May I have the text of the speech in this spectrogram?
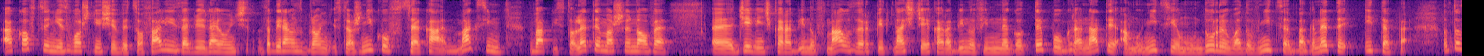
Akowcy niezwłocznie się wycofali, zabierając, zabierając broń strażników CKM Maxim, dwa pistolety maszynowe, 9 karabinów Mauser, 15 karabinów innego typu, granaty, amunicję, mundury, ładownice, bagnety itp. No to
